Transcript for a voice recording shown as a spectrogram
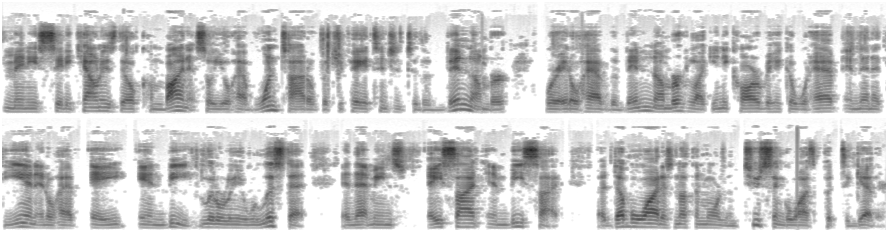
many city counties they'll combine it so you'll have one title, but you pay attention to the VIN number where it'll have the VIN number like any car vehicle would have, and then at the end it'll have A and B. Literally, it will list that, and that means A side and B side. A double wide is nothing more than two single wides put together.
